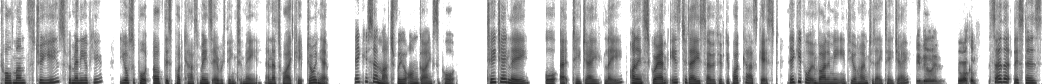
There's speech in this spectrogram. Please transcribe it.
12 months, two years for many of you. Your support of this podcast means everything to me, and that's why I keep doing it. Thank you so much for your ongoing support. TJ Lee or at TJ Lee on Instagram is today's Sober 50 podcast guest. Thank you for inviting me into your home today, TJ. How you doing? You're welcome. So that listeners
